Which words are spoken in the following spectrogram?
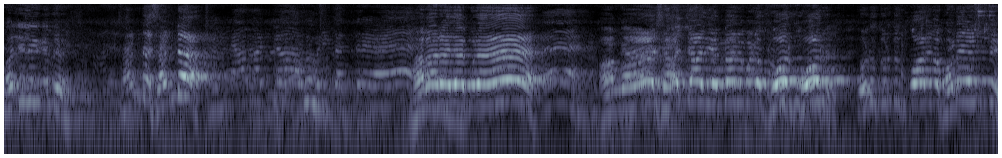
வழியில இருக்குது சண்டை சண்டை. மகாராஜா கூட. அவங்க சாட்சாதி எம்மாரு கூட போர் போர். கொடுக்கறதுக்கு போறாங்க படம் எடுத்து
